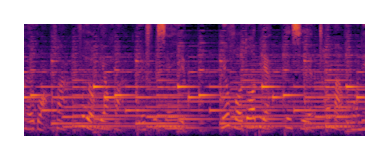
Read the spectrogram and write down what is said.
范围广泛，富有变化，别出心意，灵活多变，并且充满活力。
